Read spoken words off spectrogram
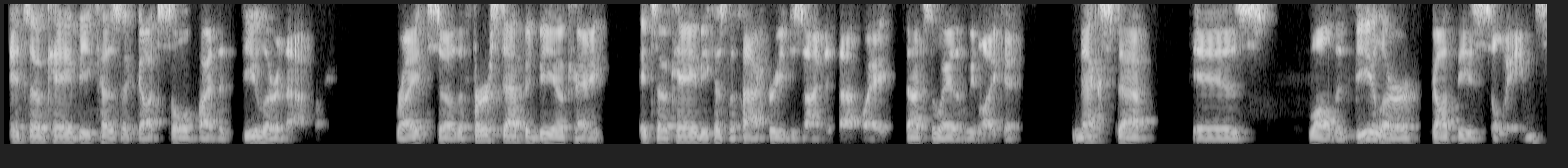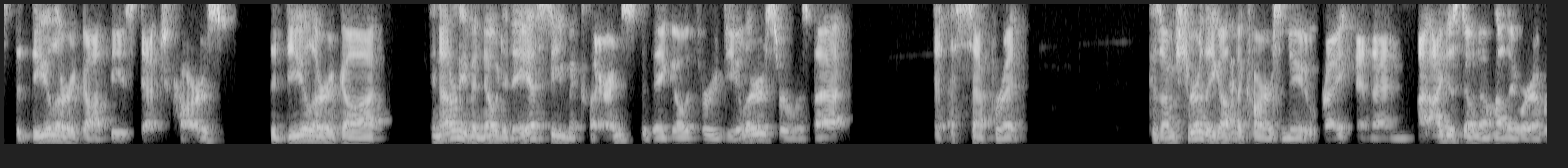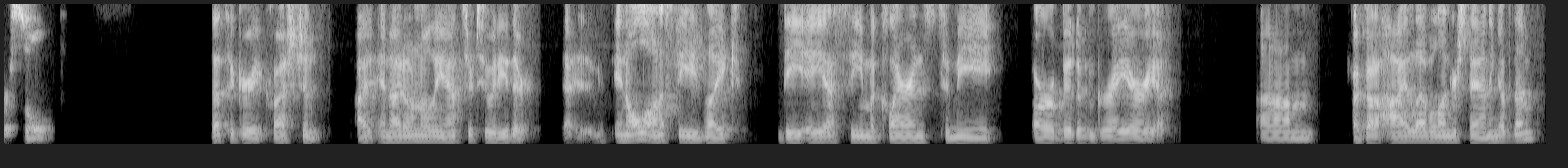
it's okay because it got sold by the dealer that way right so the first step would be okay it's okay because the factory designed it that way. That's the way that we like it. Next step is while the dealer got these Saleens, the dealer got these Dech cars, the dealer got, and I don't even know, did ASC McLarens, did they go through dealers or was that a separate? Because I'm sure they got the cars new, right? And then I, I just don't know how they were ever sold. That's a great question. I, and I don't know the answer to it either in all honesty, like the ASC McLarens to me are a bit of a gray area. Um, I've got a high level understanding of them,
